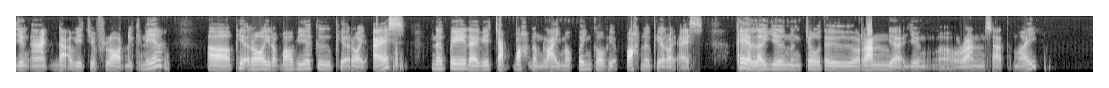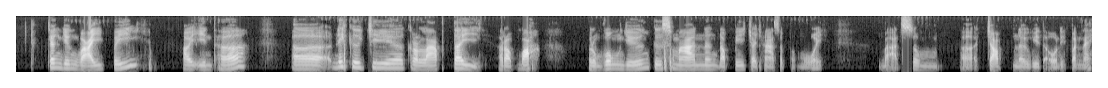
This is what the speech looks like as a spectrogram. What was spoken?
យើងអាចដាក់វាជា float ដូចគ្នាអឺភាគរយរបស់វាគឺភាគរយ s នៅពេលដែលវាចាប់បោះតម្លៃមកវិញក៏វាបោះនៅភាគរយ s អូ ខេឥឡូវយើងនឹងចូលទៅ run យើង run សារថ្មីអញ្ចឹងយើងវាយ2ហើយ enter អឺនេះគឺជាក្រឡាផ្ទៃរបស់រង្វង់យើង គឺស្មើនឹង12.56បាទសូមចប់នៅវីដេអូនេះប៉ុណ្ណេះ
